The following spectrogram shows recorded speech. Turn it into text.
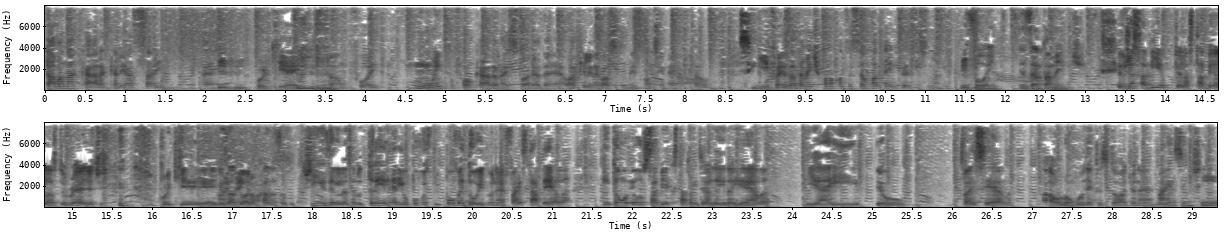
Tava na cara que ela ia sair, né? Porque a edição foi muito focada na história dela, aquele negócio do Miss Continental. Sim. E foi exatamente como aconteceu com a Tempest, né? Foi, exatamente. Eu já sabia pelas tabelas do Reddit, porque eles Ai, adoram ficar lançando teaser, lançando trailer, e o povo, o povo é doido, né? Faz tabela. Então eu sabia que estava entre a Leila e ela, e aí eu. Vai ser ela ao longo do episódio, né? Mas enfim.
